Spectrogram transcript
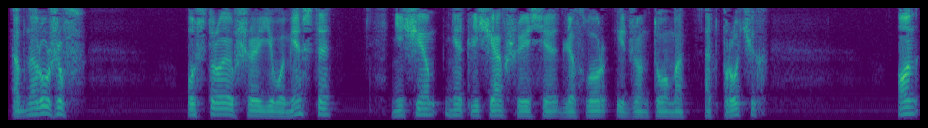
Обнаружив устроившее его место, ничем не отличавшееся для Флор и Джон Тома от прочих, он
